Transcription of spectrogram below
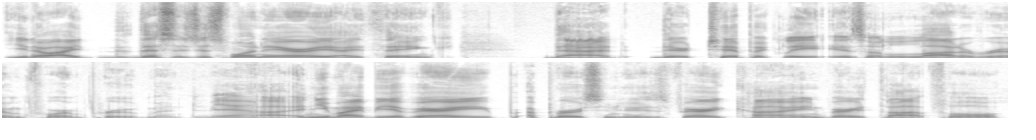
you know, I this is just one area I think that there typically is a lot of room for improvement. Yeah. Uh, and you might be a very a person who's very kind, very thoughtful,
